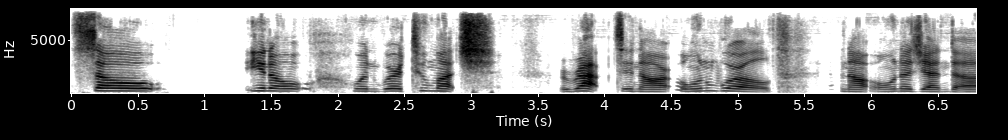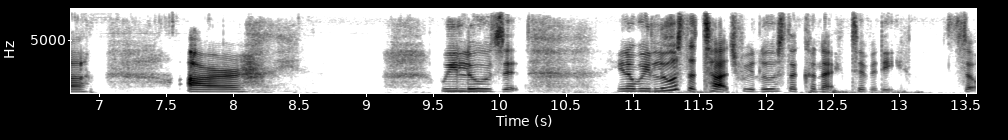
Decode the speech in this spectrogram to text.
So, you know, when we're too much wrapped in our own world, in our own agenda, our we lose it. You know, we lose the touch, we lose the connectivity. So,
